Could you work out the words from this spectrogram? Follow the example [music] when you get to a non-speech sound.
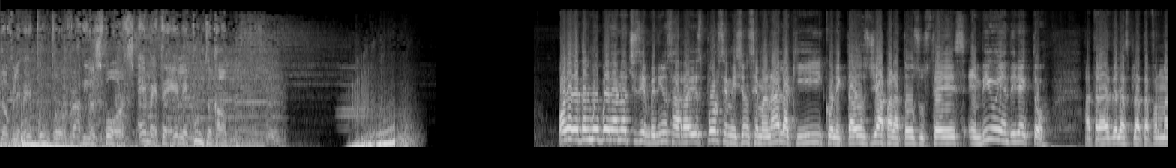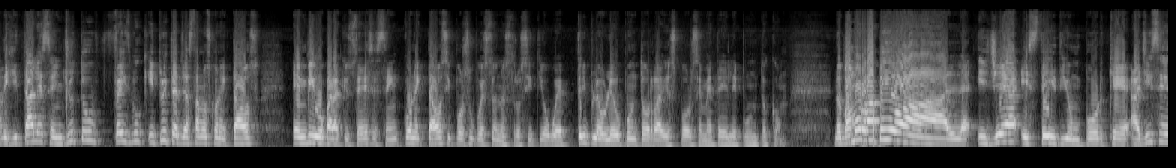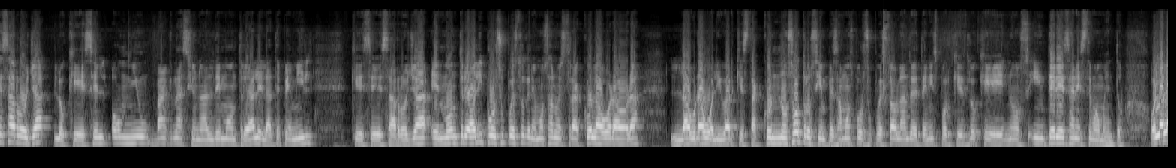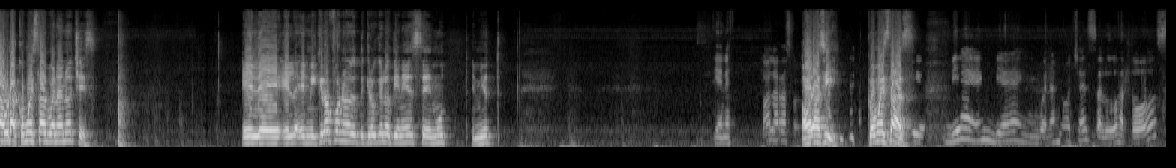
www.radiosportsmtl.com. Hola, ¿qué tal? Muy buenas noches, bienvenidos a Radio Sports, emisión semanal, aquí conectados ya para todos ustedes en vivo y en directo a través de las plataformas digitales en YouTube, Facebook y Twitter. Ya estamos conectados en vivo para que ustedes estén conectados y por supuesto en nuestro sitio web www.radiosportsmtl.com. Nos vamos rápido al IGEA Stadium porque allí se desarrolla lo que es el Omnium Bank Nacional de Montreal, el ATP 1000 que se desarrolla en Montreal y por supuesto tenemos a nuestra colaboradora Laura Bolívar que está con nosotros y empezamos por supuesto hablando de tenis porque es lo que nos interesa en este momento. Hola Laura, ¿cómo estás? Buenas noches. El, eh, micrófono creo que lo tienes en mute. Tienes toda la razón. Ahora sí, ¿cómo estás? Bien, bien. Buenas noches, saludos a todos.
